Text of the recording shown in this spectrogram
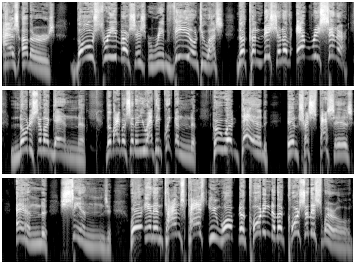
as others. Those three verses reveal to us the condition of every sinner. Notice them again. The Bible said, And you hath he quickened, who were dead in trespasses and sins, wherein in times past you walked according to the course of this world,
